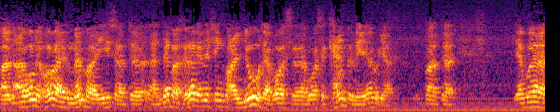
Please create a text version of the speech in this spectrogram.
And I only, all I remember is that uh, I never heard anything. I knew there was uh, was a camp in the area, but uh, there were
